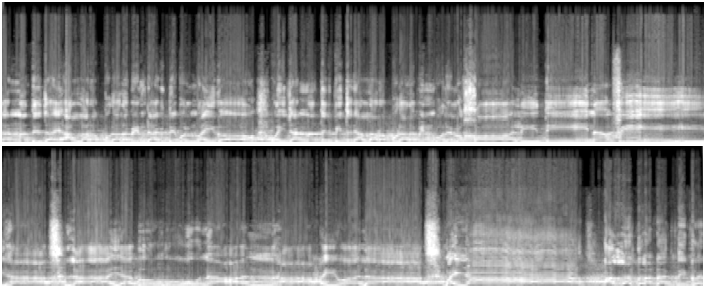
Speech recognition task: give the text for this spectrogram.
জান্নাতে যায়, আল্লাহ রাব্বুল আলামিন ডাক দিয়ে বলেন, ভাই গো, ওই জান্নাতের ভিতরে আল্লাহ রাব্বুল আলামিন বলেন আল্লাহ তাআলা ডাক দিয়ে কয়,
